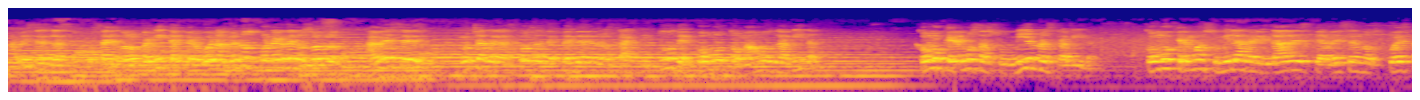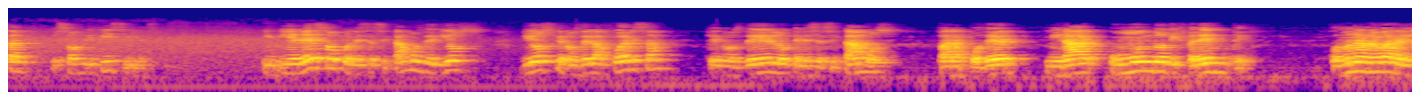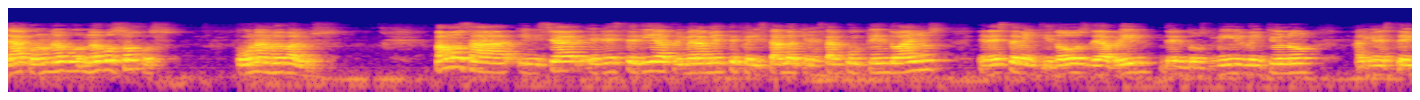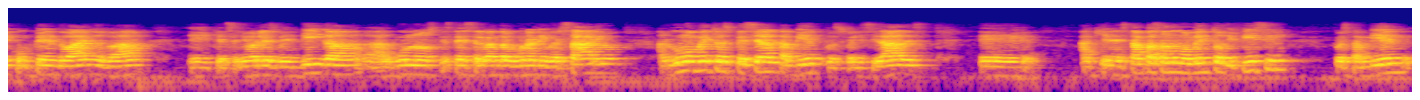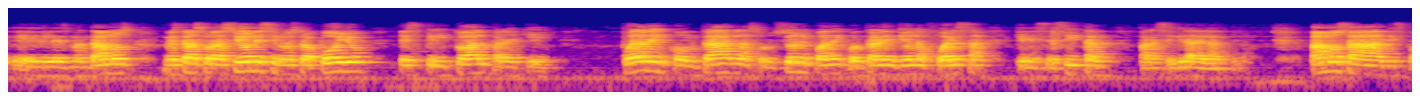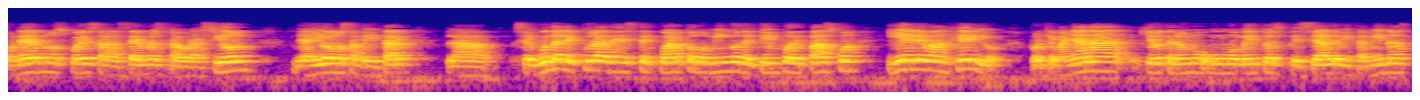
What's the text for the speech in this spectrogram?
A veces las no lo permiten, pero bueno, al menos poner de nosotros. A veces muchas de las cosas dependen de nuestra actitud, de cómo tomamos la vida, cómo queremos asumir nuestra vida, cómo queremos asumir las realidades que a veces nos cuestan y son difíciles. Y, en eso pues necesitamos de Dios, Dios que nos dé la fuerza, que nos dé lo que necesitamos para poder mirar un mundo diferente, con una nueva realidad, con nuevos ojos una nueva luz. Vamos a iniciar en este día primeramente felicitando a quienes están cumpliendo años. En este 22 de abril del 2021, alguien esté cumpliendo años, va. Eh, que el Señor les bendiga, a algunos que estén celebrando algún aniversario, algún momento especial también, pues felicidades. Eh, a quienes están pasando un momento difícil, pues también eh, les mandamos nuestras oraciones y nuestro apoyo espiritual para que puedan encontrar la solución y puedan encontrar en Dios la fuerza que necesitan para seguir adelante. Vamos a disponernos pues a hacer nuestra oración, de ahí vamos a meditar la segunda lectura de este cuarto domingo del tiempo de Pascua y el Evangelio, porque mañana quiero tener un, momento especial de vitaminas.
